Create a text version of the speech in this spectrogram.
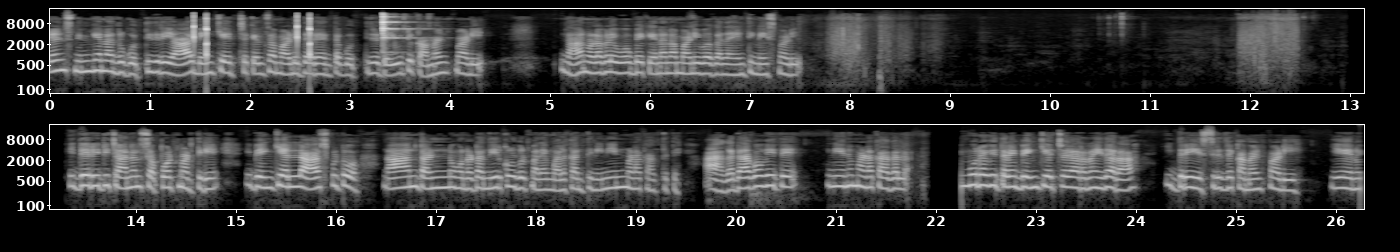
ಫ್ರೆಂಡ್ಸ್ ನಿಮಗೇನಾದರೂ ಗೊತ್ತಿದ್ರೆ ಯಾರು ಬೆಂಕಿ ಹೆಚ್ಚ ಕೆಲಸ ಮಾಡಿದ್ದಾರೆ ಅಂತ ಗೊತ್ತಿದ್ರೆ ದಯವಿಟ್ಟು ಕಮೆಂಟ್ ಮಾಡಿ. ನಾನು ಒಳಗಡೆ ಹೋಗ್ಬೇಕು, ಏನಾನ ಮಾಡಿ ಇವಾಗ ನಾನು ಹೆಂಡತಿ ನೈಸ್ ಮಾಡಿ. ಇದೇ ರೀತಿ ಚಾನಲ್ ಸಪೋರ್ಟ್ ಮಾಡ್ತೀರಿ. ಈ ಬೆಂಕಿ ಎಲ್ಲ ಹಾಸ್ಬಿಟ್ಟು ನಾನು ತಣ್ಣಗೆ ಒಂದೋಟ ನೀರು ಕುಡ್ಬಿಟ್ಟು ಮನೆಗೆ ಮಲ್ಕೊಂತೀನಿ. ನೀನು ಮಾಡೋಕ್ಕಾಗ್ತೈತೆ ಆಗದಾಗೋಗೈತೆ ಇನ್ನೇನು ಮಾಡೋಕ್ಕಾಗಲ್ಲ ನಿಮ್ಮೂರಾಗ ಈ ಥರ ಬೆಂಕಿ ಹಚ್ಚೋ ಯಾರನ್ನ ಇದ್ದಾರಾ ಇದ್ರೆ ಹೆಸರಿದ್ರೆ ಕಮೆಂಟ್ ಮಾಡಿ. ಏನು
